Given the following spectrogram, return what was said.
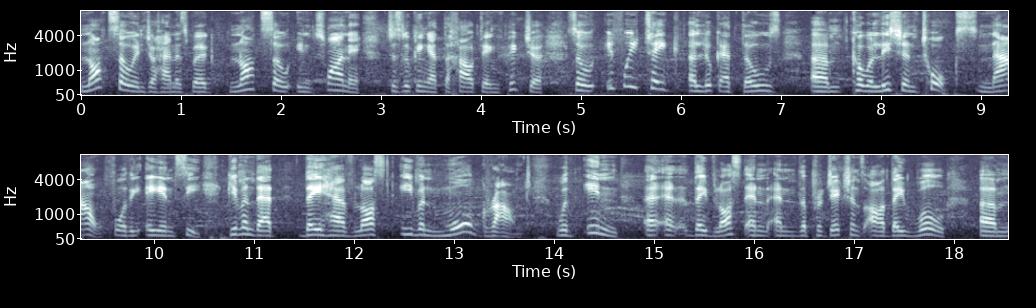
Not so in Johannesburg, not so in Tshwane, just looking at the Gauteng picture. So if we take a look at those um, coalition talks now for the ANC, given that they have lost even more ground within, uh, uh, they've lost, and, and the projections are they will um,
